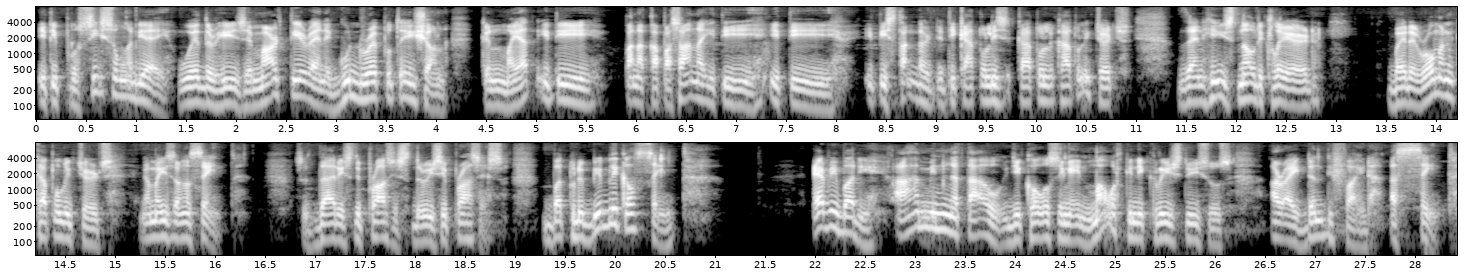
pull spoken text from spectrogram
iti proseso nga diay whether he is a martyr and a good reputation ken mayat iti panakapasana iti iti iti standard iti Catholic Catholic Catholic Church then he is now declared by the Roman Catholic Church nga may isang saint. So that is the process there is a process. But to the biblical saint everybody amin nga tao di kolose nga in mawat kini Kristo Jesus are identified as saint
